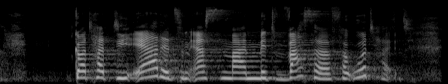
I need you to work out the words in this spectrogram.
Gott hat die Erde zum ersten Mal mit Wasser verurteilt.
